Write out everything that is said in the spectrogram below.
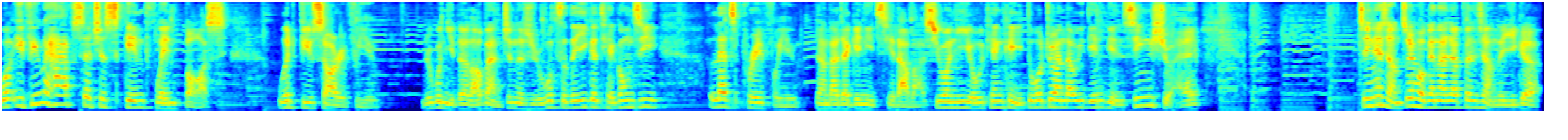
Well, if you have such a skinflint boss, would feel sorry for you. 如果你的老板真的是如此的一个铁公鸡，Let's pray for you，让大家给你祈祷吧，希望你有一天可以多赚到一点点薪水。今天想最后跟大家分享的一个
